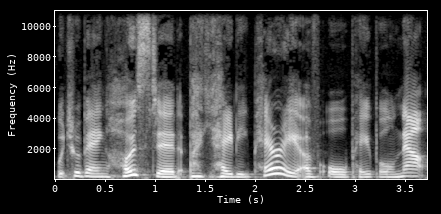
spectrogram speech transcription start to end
which were being hosted by Katy Perry, of all people. Now,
